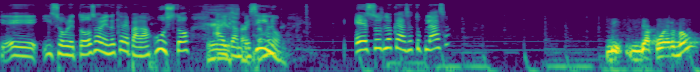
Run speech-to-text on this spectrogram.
eh, y sobre todo sabiendo que le paga justo al campesino. ¿Esto es lo que hace tu plaza? De acuerdo,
